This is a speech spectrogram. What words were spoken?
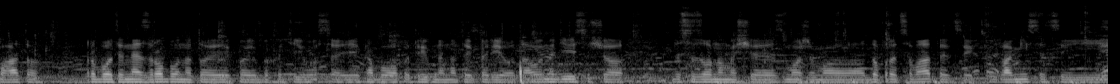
багато роботи не зроблено тої, якої би хотілося, і яка була потрібна на той період. Але надіюся, що до сезону ми ще зможемо допрацювати цих два місяці і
